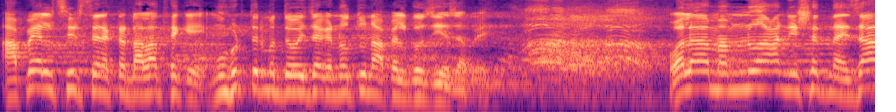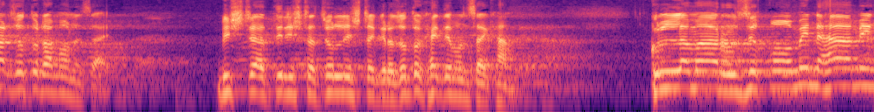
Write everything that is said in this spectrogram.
আপেল ছিঁড়ছেন একটা ডালা থেকে, মুহূর্তের মধ্যে ওই জায়গায় নতুন আপেল গজিয়ে যাবে। ওয়ালা মামনুআ, নিষেধ নাই, যার যতটা মনে চায়। বিশটা, তিরিশটা, চল্লিশটা করে যত খাইতে মন চায় খান। কুল্লামা রুজিকু মিনহা মিন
